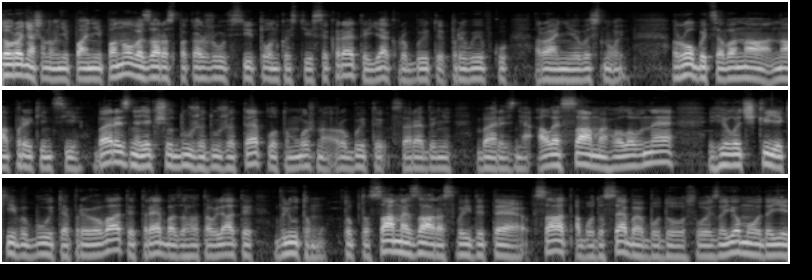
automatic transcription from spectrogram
Доброго дня, шановні пані і панове. Зараз покажу всі тонкості і секрети, як робити прививку ранньою весною. Робиться вона наприкінці березня. Якщо дуже-дуже тепло, то можна робити всередині березня. Але саме головне, гілочки, які ви будете прививати, треба заготовляти в лютому. Тобто саме зараз ви йдете в сад або до себе, або до свого знайомого, де є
